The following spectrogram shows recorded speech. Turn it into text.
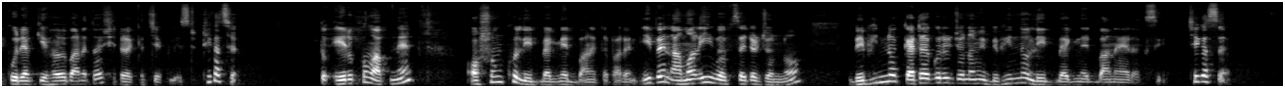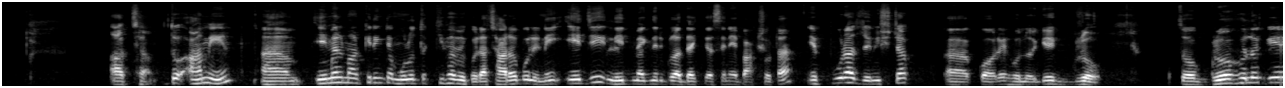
একুরিয়াম কীভাবে বানাতে হয় সেটার একটা চেকলিস্ট ঠিক আছে? তো এরকম আপনি অসংখ্য লিড ম্যাগনেট বানাতে পারেন। ইভেন আমার এই ওয়েবসাইটের জন্য বিভিন্ন ক্যাটাগরির জন্য আমি বিভিন্ন লিড ম্যাগনেট বানিয়ে রাখছি, ঠিক আছে? আচ্ছা তো আমি ইমেল মার্কেটিংটা মূলত কীভাবে করি? আচ্ছা আরও বলি নেই, এই যে লিড ম্যাগনেটগুলো দেখতেছেন, এই বাক্সটা এই পুরা জিনিসটা করে হলো গিয়ে গ্রো তো গ্রো হলো গিয়ে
